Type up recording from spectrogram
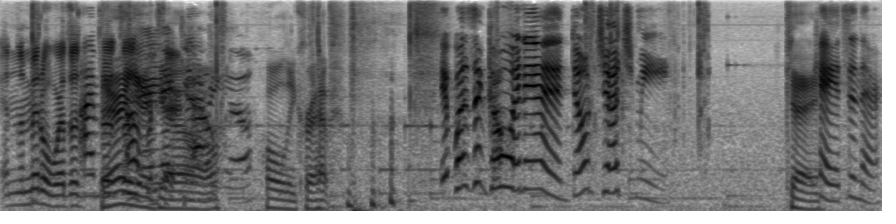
In the middle where the, I'm the There oh, you wait, go. There we go. Holy crap. It wasn't going in. Don't judge me. Okay. Okay, it's in there.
